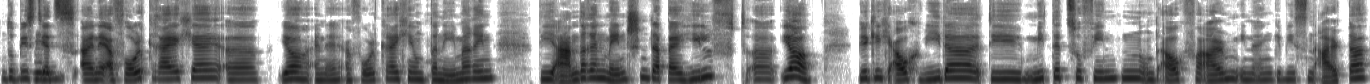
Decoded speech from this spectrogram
und du bist mhm. jetzt eine erfolgreiche, äh, ja, eine erfolgreiche Unternehmerin, die anderen Menschen dabei hilft, äh, ja, wirklich auch wieder die Mitte zu finden und auch vor allem in einem gewissen Alter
